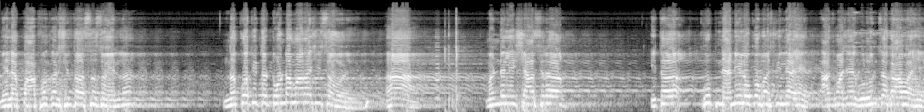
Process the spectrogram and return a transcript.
मेल्या पाप करशील तर असंच होईल ना? नको तिथं तोंडा मारायची सवय. हा. मंडळी शास्त्र इथं खूप ज्ञानी लोक बसलेले आहेत. आज माझ्या गुरूंचं गाव आहे.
